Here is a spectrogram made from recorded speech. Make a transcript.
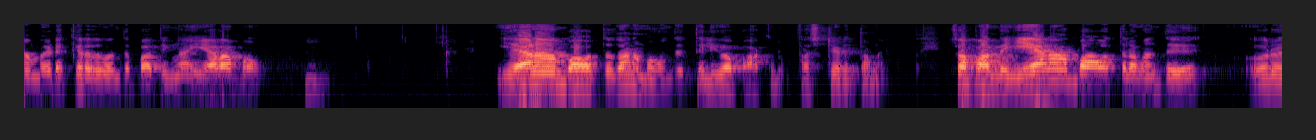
நம்ம எடுக்கிறது வந்து பாத்தீங்கன்னா ஏழாம் பாவம். ஏழாம் பாவத்தை தான் நம்ம வந்து தெளிவா பார்க்கணும் ஃபர்ஸ்ட் எடுத்தோன்னே ஸோ அப்போ அந்த ஏழாம் பாவத்துல வந்து ஒரு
